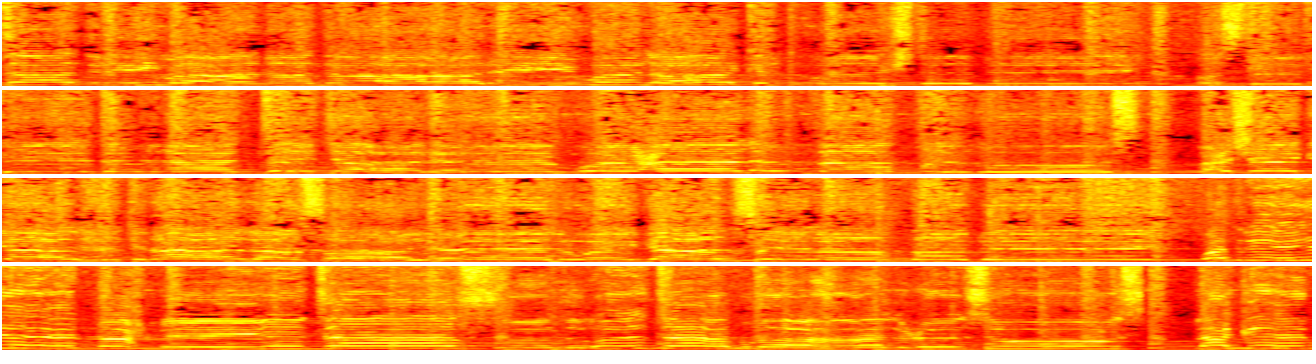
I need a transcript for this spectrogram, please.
تدري وأنا داري ولكن وش تبي؟ التجارب وعالم بالطقوس بعشق الهجن الاصايل وقنصل الضبي وأدري إن حمية الصدر تبغاها العسوس لكن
